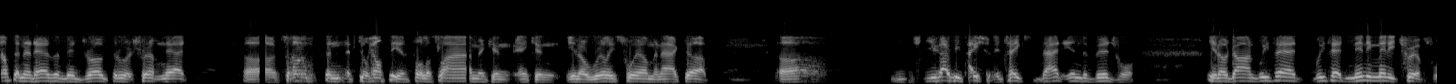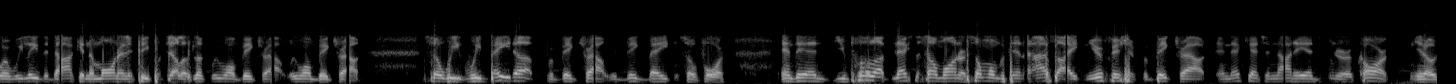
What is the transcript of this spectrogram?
something that hasn't been drugged through a shrimp net, uh, something that's still healthy and full of slime and can and can you know really swim and act up. Uh, you got to be patient. It takes that individual. You know, Don, we've had we've had many many trips where we leave the dock in the morning and people tell us, "Look, we want big trout. We want big trout." So we we bait up for big trout with big bait and so forth. And then you pull up next to someone or someone within eyesight, and you're fishing for big trout, and they're catching knotheads under a carp. You know,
